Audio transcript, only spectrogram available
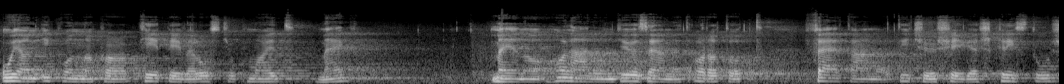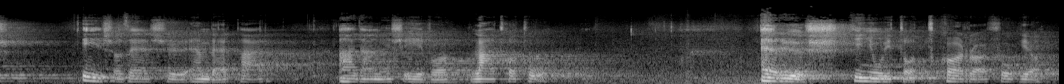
olyan ikonnak a képével osztjuk majd meg, melyen a halálon győzelmet aratott, feltámadt dicsőséges Krisztus és az első emberpár, Ádám és Éva látható. Erős, kinyújtott karral fogja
